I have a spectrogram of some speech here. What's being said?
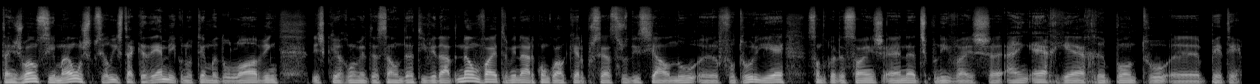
tem João Simão, um especialista académico no tema do lobbying. Diz que a regulamentação da atividade não vai terminar com qualquer processo judicial no futuro e é, são declarações, Ana, disponíveis em rr.pt.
